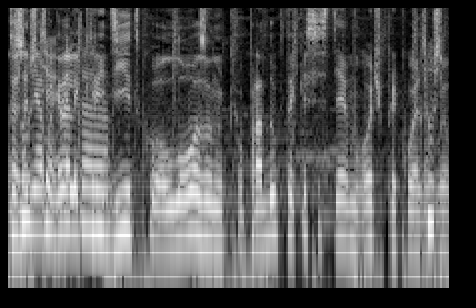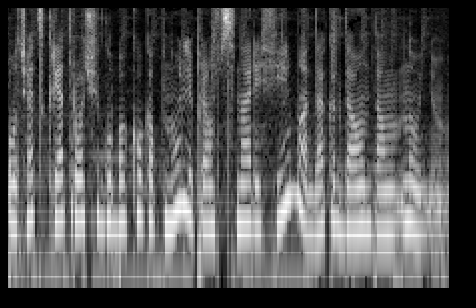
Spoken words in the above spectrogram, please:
То есть, они обыграли это- кредитку, лозунг, продукт экосистемы. Очень прикольно Слушай, было. получается, креаторы очень глубоко копнули прям в сценарий фильма, да, когда он там, ну,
